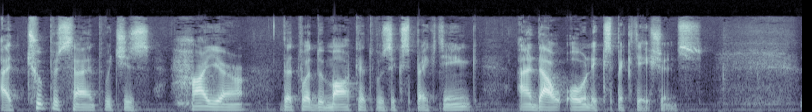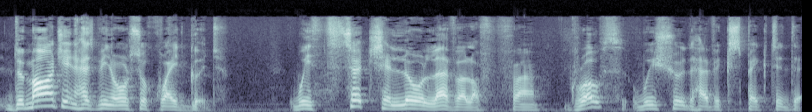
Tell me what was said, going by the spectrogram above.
at 2%, which is higher than what the market was expecting and our own expectations. The margin has been also quite good. With such a low level of uh, growth, we should have expected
